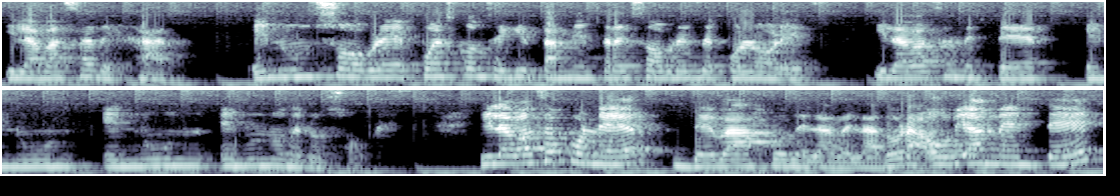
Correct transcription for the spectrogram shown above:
Y la vas a dejar en un sobre, puedes conseguir también tres sobres de colores y la vas a meter en, un, en, un, en uno de los sobres. Y la vas a poner debajo de la veladora. Obviamente,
